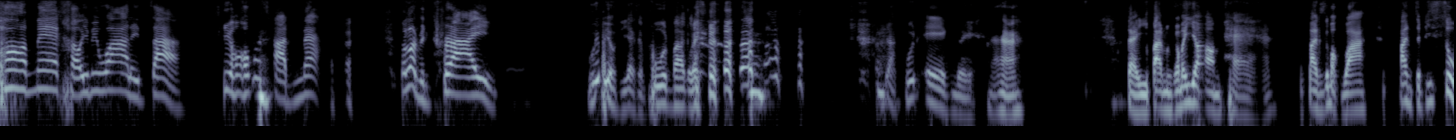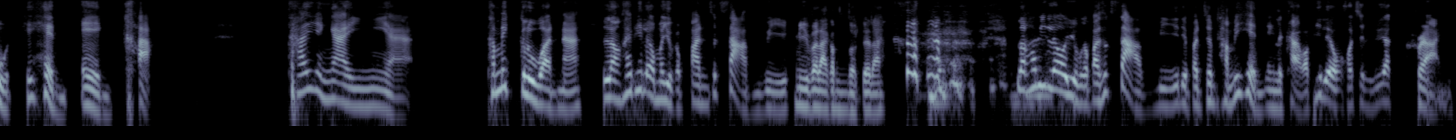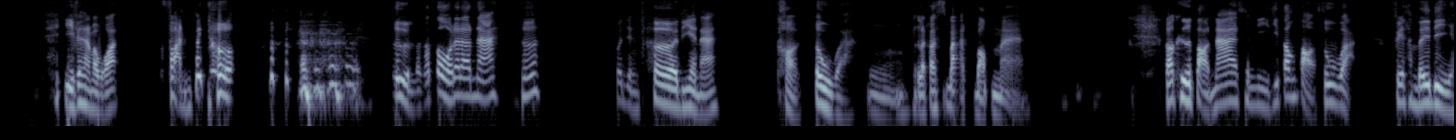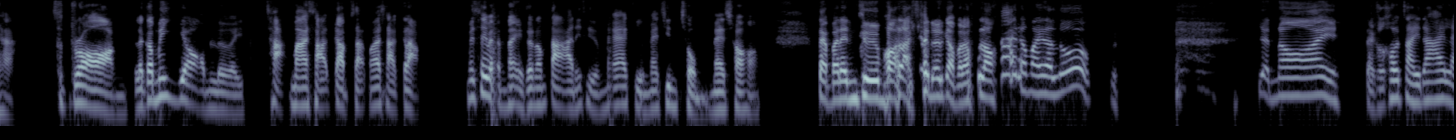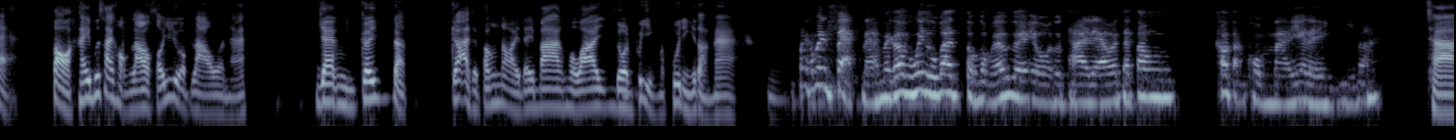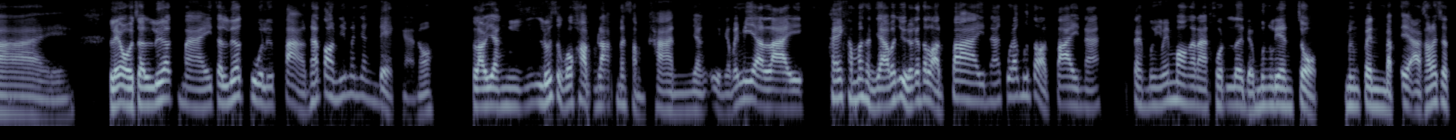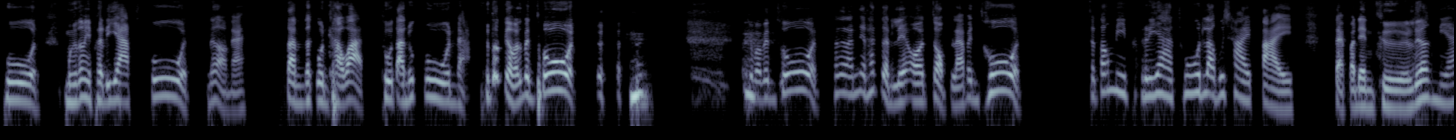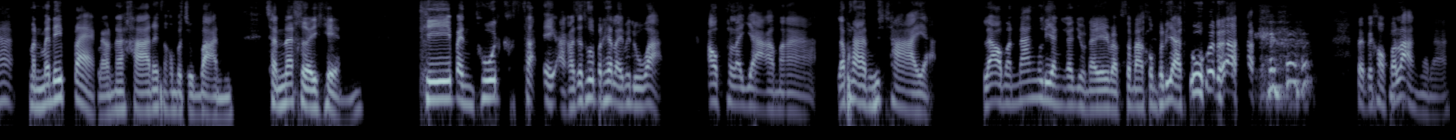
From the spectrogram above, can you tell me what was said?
พ่อแม่เขายังไม่ว่าเลยจ้าที่เขากับฉันน่ะแล้วหล่อนเป็นใครอุ้ยเดี๋ยวนี้อยากจะพูดมากเลย อยากพูดเองเลยนะฮะแต่อีปันมันก็ไม่ยอมแพ้ปันก็บอกว่า ปันจะพิสูจน์ให้เห็นเองค่ะ ถ้ายังไงเนี่ย ถ้าไม่กลัวนะ ลองให้พี่เลวมาอยู่กับปันสักสามวีมีเวลากำหนดด้วยนะลองให้พี่เลวอยู่กับปันสักสามวีเดี๋ยวปันจะทำให้เห็นเองเลยค่ะว่าพี่เลวเขาจะเลือกใคร อีแฟนบอกว่า ฝันไปเถอะตื่นแล้วก็โตได้แล้วนะเฮ้คนอย่างเธอเนี่ยนะขอตัว อืม แล้วก็สบัดบอบมา ก็คือต่อหน้าชนีที่ต้องต่อสู้อะ เฟยทำได้ดีค่ะ สตรองแล้วก็ไม่ยอมเลยฉากมาฉากกลับฉากมาฉากกลับ ไม่ใช่แบบนางเอกเจ้าน้ำตานี่ถือแม่คือแม่ชื่นชม แม่ชอบ แต่ประเด็นคือพอหลังจากเดินกลับมาแล้วร้องไห้ทำไมล่ะลูก อย่าน้อย แต่เขาเข้าใจได้แหละ ต่อให้ผู้ชายของเราเขาอยู่กับเราอะนะยังก็แบบก็อาจจะต้องนอยได้บ้าง เพราะว่าโดนผู้หญิงมาพูดอย่างนี้ต่อหน้ามันก็เป็นแฟกต์นะมันก็ไม่รู้ว่าตกลงแล้วเลยเอลสุดท้ายแล้วจะต้องเข้าสังคมไหมอะไรอย่างนี้ป่ะ ใช่เลโอจะเลือกไหมจะเลือกกูหรือเปล่าณตอนนี้มันยังเด็กอะเนาะเรายังรู้สึกว่าความรักมันสำคัญ อย่างอื่นยังไม่มีอะไร ให้คำมั่นสัญญาว่าอยู่ด้วยกันตลอดไปนะกูรักมึงตลอดไปนะ แต่มึงยังไม่มองอนาคตเลย เดี๋ยวมึงเรียนจบ มึงเป็นแบบเออาคาราชทูต มึงต้องมีภริยาทูตนึกออไหมตามตระกูลเขาว่าทูตานุกูลอะต้องเกิดมาเป็นทูตเกิดมาเป็นทูต เพราะฉะนั้นเนี่ยถ้าเกิดเลโอจบแล้วเป็นทูต จะต้องมีภริยาทูตเล่าผู้ชายไป แต่ประเด็นคือเรื่องเนี้ย มันไม่ได้แปลกแล้วนะคะ ในสังคมปัจจุบัน ฉันน่าเคยเห็น ที่เป็นทูตเอกอัครราชทูตประเทศอะไรไม่รู้อะเอาภรรยามา แล้วภรรยาเป็นผู้ชายอะแล้วเอามานั่งเรียงกันอยู่ในแบบสมาคมภริยาทูตอะแต่เป็นของฝรั่งอะนะ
